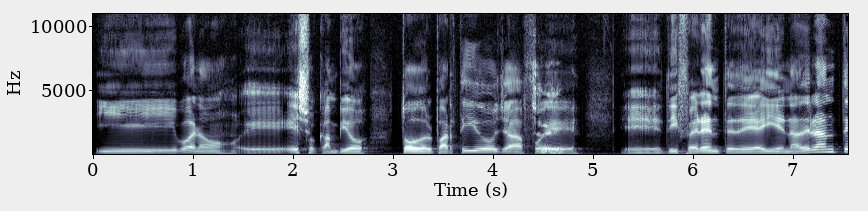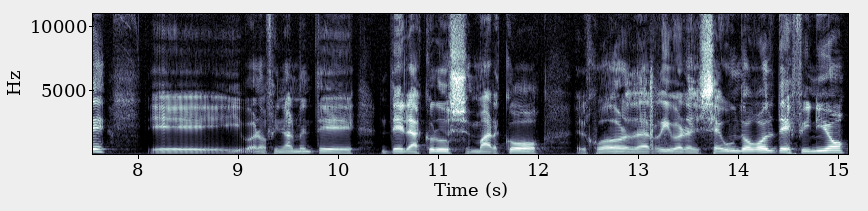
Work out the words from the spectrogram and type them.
Y bueno, eh, eso cambió todo el partido. Ya fue diferente de ahí en adelante. Y bueno, finalmente De la Cruz marcó el jugador de River el segundo gol, definió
